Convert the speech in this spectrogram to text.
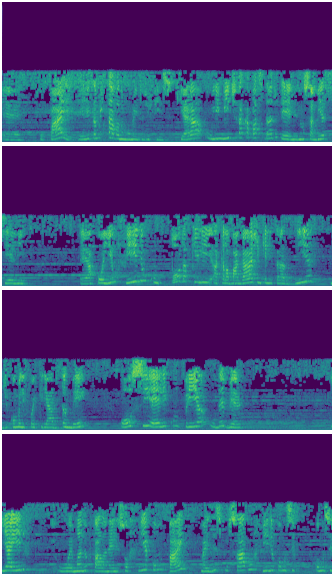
é, o pai, ele também estava num momento difícil, que era o limite da capacidade dele. Não sabia se ele é, acolhia o filho com toda aquele, aquela bagagem que ele trazia, de como ele foi criado também, ou se ele cumpria o dever. E aí ele, o Emmanuel fala, né, ele sofria como pai, mas expulsava o filho como se, como se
